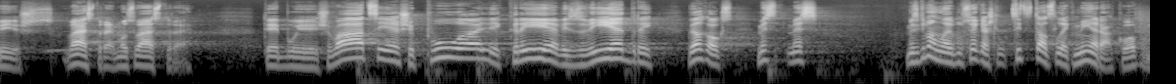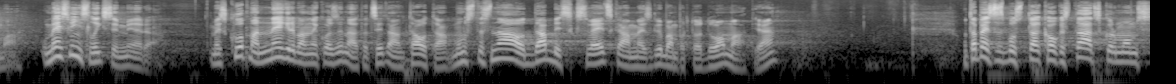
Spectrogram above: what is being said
bijušas vēsturē, mūsu vēsturē. Tie bijuši vācieši, poļi, krievi, zviedri, vēl kaut kas. Mēs, mēs, mēs gribam, lai mums vienkārši citas tautas liek mierā kopumā. Un mēs viņus liksim mierā. Mēs kopumā negribam neko zināt par citām tautām. Mums tas nav dabisks veids, kā mēs gribam par to domāt. Ja? Un tāpēc tas būs tā, kaut kas tāds, kur mums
